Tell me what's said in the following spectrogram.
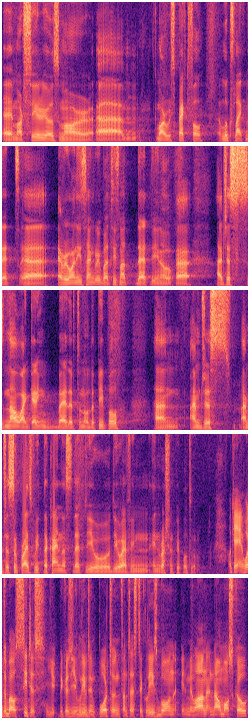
uh, more serious, more um, more respectful. It looks like that uh, everyone is hungry, but it's not that. You know, uh, I just now I'm getting better to know the people, and I'm just I'm just surprised with the kindness that you you have in in Russian people too. Okay, and what about cities? You, because you've lived in Porto, in fantastic Lisbon, in Milan, and now Moscow,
